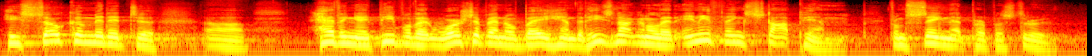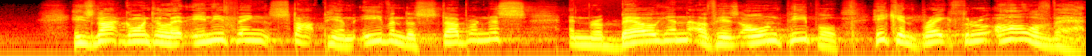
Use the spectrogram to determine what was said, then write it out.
He's so committed to uh, having a people that worship and obey him that he's not going to let anything stop him from seeing that purpose through. He's not going to let anything stop him, even the stubbornness and rebellion of his own people. He can break through all of that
